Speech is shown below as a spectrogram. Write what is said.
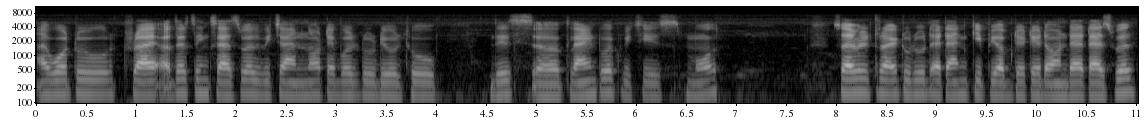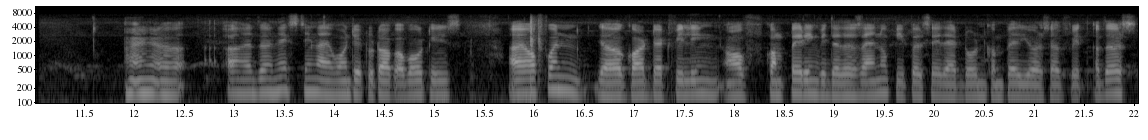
I want to try other things as well which I am not able to do to this uh, client work which is more so I will try to do that and keep you updated on that as well. And uh, uh, the next thing I wanted to talk about is I often uh, got that feeling of comparing with others. I know people say that don't compare yourself with others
